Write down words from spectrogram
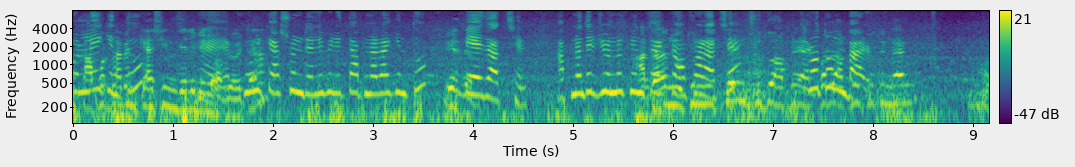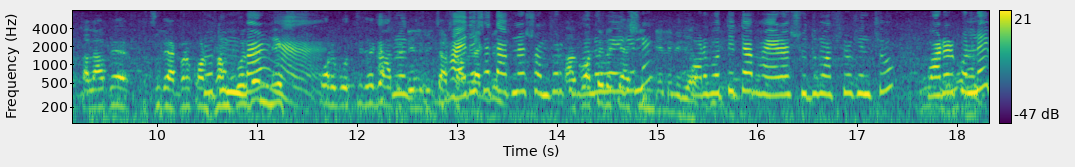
করলেই কিন্তু ক্যাশ ইন ডেলিভারি হ্যাঁ হবে ওইটা। ফুল ক্যাশ অন ডেলিভারিতে আপনারা কিন্তু পেয়ে যাচ্ছেন। আপনাদের জন্য কিন্তু একটা অফার আছে। শুধু আপনি প্রথমবার। যদি নেন তাহলে আপনি শুধু একবার কনফার্ম করবেন নেক্সট। পরবর্তী থেকে আপনি ডেলিভারি চার্জ ভাইদের সাথে আপনার সম্পর্ক ভালো হয়ে গেলে পরবর্তীতে ভাইয়েরা শুধুমাত্র কিন্তু অর্ডার করলেই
